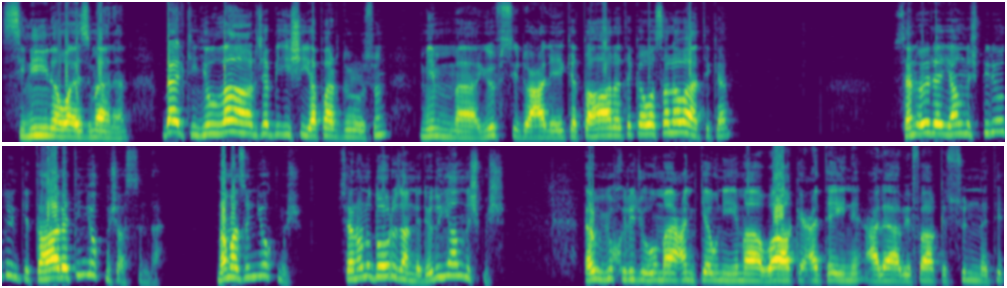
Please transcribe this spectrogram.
sinine ve ezmanen belki yıllarca bir işi yapar durursun mimma yufsidu aleyke taharetike ve salavatike sen öyle yanlış biliyordun ki taharetin yokmuş aslında. Namazın yokmuş. Sen onu doğru zannediyordun, yanlışmış ev yukhricuhuma an kevnihima vaki'ateyni ala vifakis sünneti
